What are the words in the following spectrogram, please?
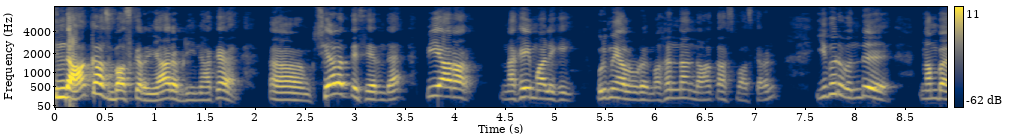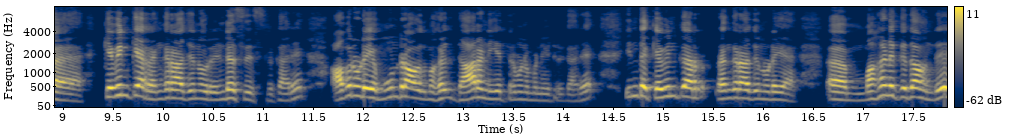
இந்த ஆகாஷ் பாஸ்கரன் யார் அப்படின்னாக்க சேலத்தை சேர்ந்த பிஆர்ஆர் நகை மாளிகை உரிமையாளருடைய மகன் தான் இந்த ஆகாஷ் பாஸ்கரன். இவர் வந்து நம்ம கெவின் கே ரங்கராஜன் ஒரு இண்டஸ்ட்ரியலிஸ்ட் இருக்காரு. அவருடைய மூன்றாவது மகள் தாரணியை திருமணம் பண்ணிட்டு இருக்காரு. இந்த கெவின் கே ரங்கராஜனுடைய மகனுக்கு தான் வந்து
